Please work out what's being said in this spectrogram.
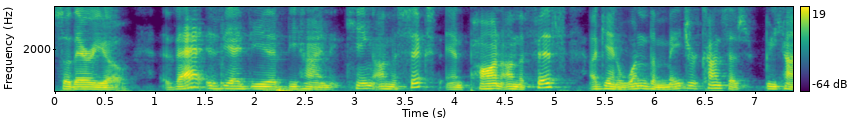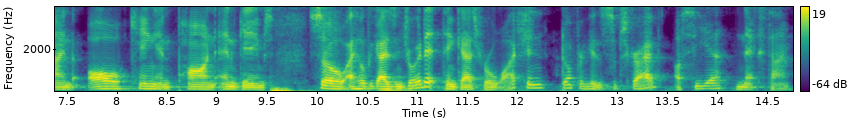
So there you go. That is the idea behind king on the sixth and pawn on the fifth. Again, one of the major concepts behind all king and pawn endgames. So I hope you guys enjoyed it. Thank you guys for watching. Don't forget to subscribe. I'll see you next time.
